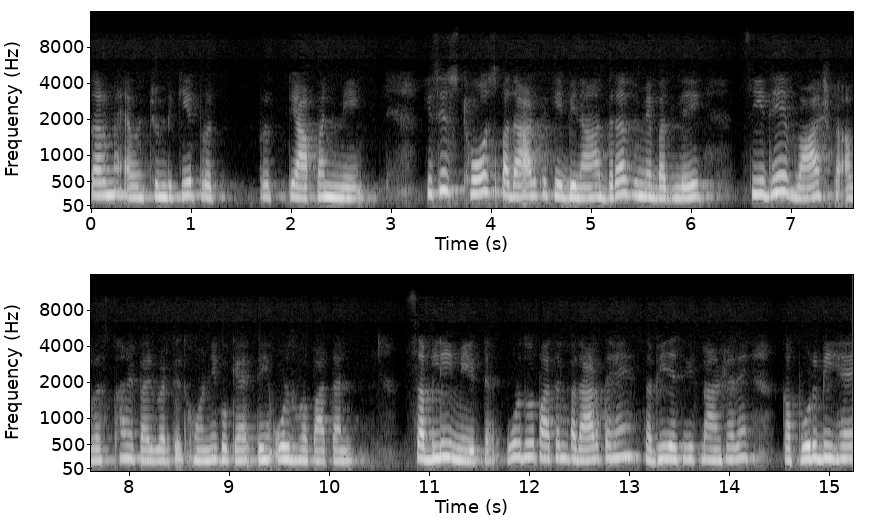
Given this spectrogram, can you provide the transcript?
कर्म एवं चुंबकीय प्रत्यापन में। किसी ठोस पदार्थ के बिना द्रव्य में बदले सीधे वाष्प अवस्था में परिवर्तित होने को कहते हैं ऊर्ध्वपातन सबलीमेट ऊर्ध्वपातन पदार्थ हैं, सभी जैसे इसमें आंसर है, कपूर भी है,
